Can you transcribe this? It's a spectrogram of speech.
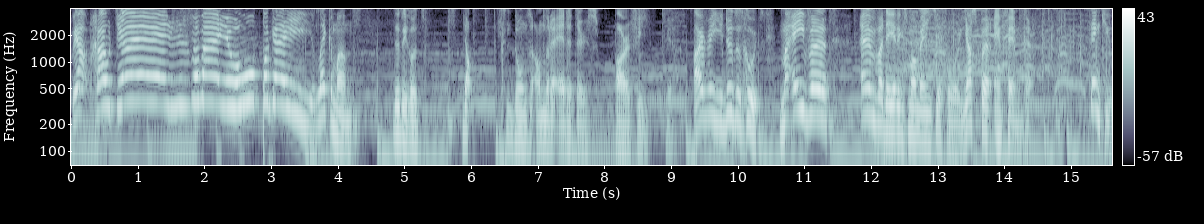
Ja, goud. Yay! Van mij. Hoppakee. Lekker man. Doet hij goed. Ja, Don's andere editors. Arvi. Ja. Arvi, je doet het goed. Maar even een waarderingsmomentje voor Jasper en Femke. Thank you.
